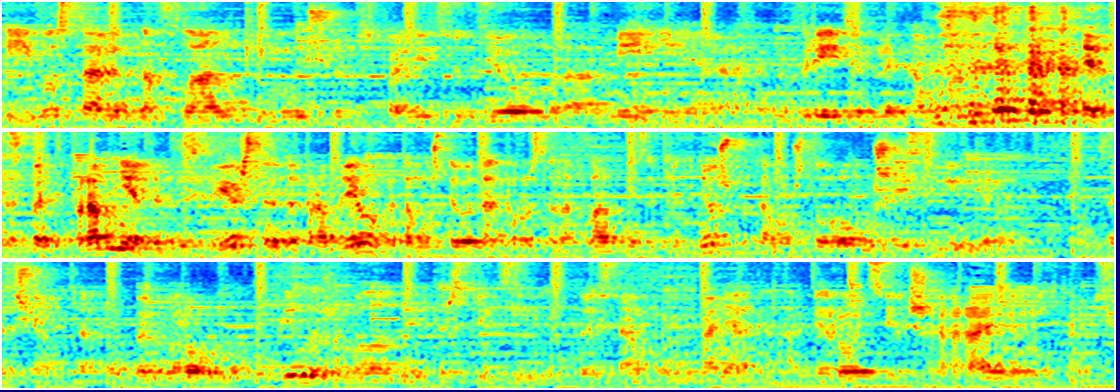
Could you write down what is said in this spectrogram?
и его ставят на фланг, ему ищут позицию, где он а, менее вреден для команды. Это, это нет, это смеешься, это проблема, потому что его так просто на фланг не запихнешь, потому что у Ромы 6 вингеров зачем-то. Ну, как бы Рома накупил уже молодые перспективы. То есть там, понятно, там Бероти или Шарави, у них там еще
